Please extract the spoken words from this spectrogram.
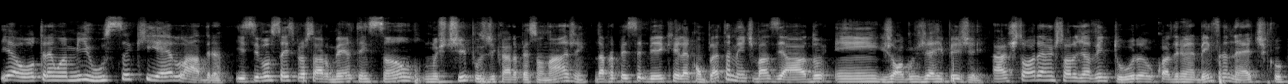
e a outra é uma miúça que é ladra. E se vocês prestaram bem atenção nos tipos de cada personagem, dá para perceber que ele é completamente baseado em jogos de RPG. A história é uma história de aventura, o quadrinho é bem frenético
